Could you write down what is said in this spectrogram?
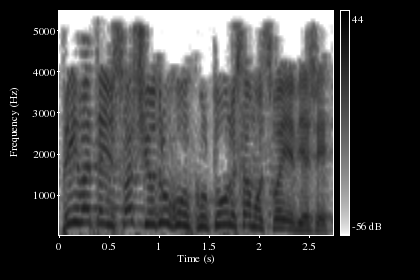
prihvataju svačiju drugu kulturu samo od svoje bježe.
